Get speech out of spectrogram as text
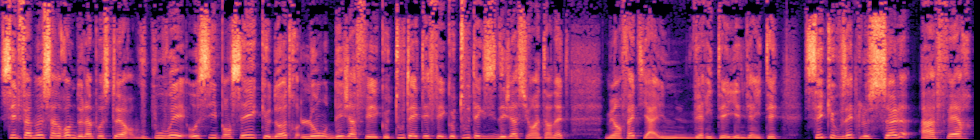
C'est le fameux syndrome de l'imposteur. Vous pouvez aussi penser que d'autres l'ont déjà fait, que tout a été fait, que tout existe déjà sur Internet. Mais en fait, il y a une vérité, il y a une vérité, c'est que vous êtes le seul à faire,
